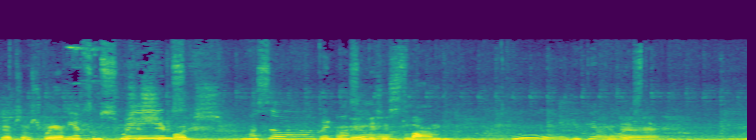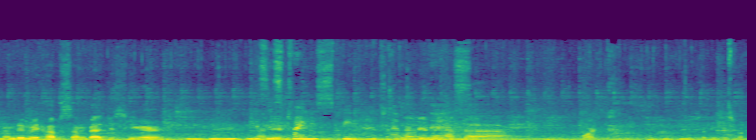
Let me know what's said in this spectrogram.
We have some shrimp. We have some shrimp. This is seafood. mussel, green And then this is lamb. Ooh, you get the oyster. Then, and then we have some veggies here. hmm This and is then- Chinese spinach. I love And then this. we have the pork. So this is what.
